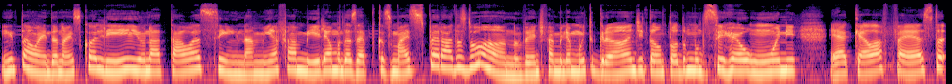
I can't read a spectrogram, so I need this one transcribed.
Então, ainda não escolhi. E o Natal, assim, na minha família, é uma das épocas mais esperadas do ano. Vem de família muito grande, então todo mundo se reúne. É aquela festa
